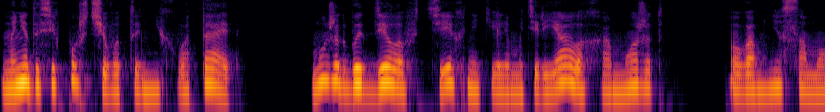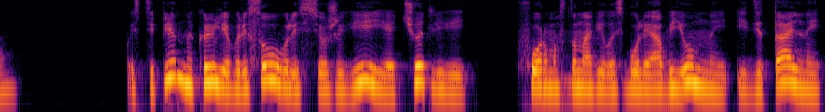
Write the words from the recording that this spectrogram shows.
Мне до сих пор чего-то не хватает — может быть, дело в технике или материалах, а может, во мне самом. Постепенно крылья вырисовывались все живее и отчетливее. Форма становилась более объемной и детальной,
